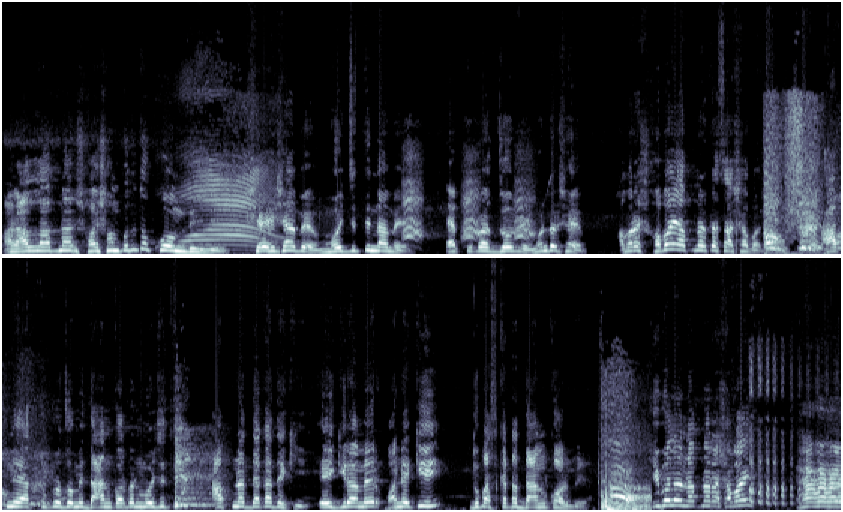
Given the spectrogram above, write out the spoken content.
আর আল্লাহ আপনার সয় সম্পত্তি তো কম দিইনি। সেই হিসাবে মসজিদের নামে এক টুকরা জমি মন্ডল সাহেব আমরা সবাই আপনার কাছে আশাবাদী। আপনি এক টুকরো জমি দান করবেন মসজিদে। আপনার দেখা দেখি এই গ্রামের অনেকেই দু পাঁচ কাটা দান করবে। কি বলেন আপনারা সবাই? হ্যাঁ হ্যাঁ হ্যাঁ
